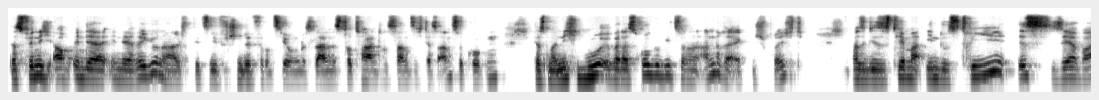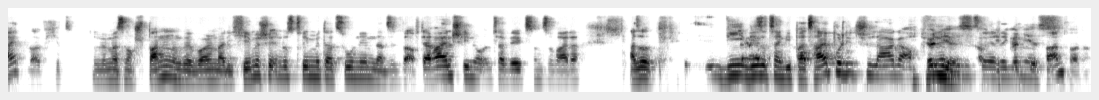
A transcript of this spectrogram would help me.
Das finde ich auch in der, in der regional spezifischen Differenzierung des Landes total interessant, sich das anzugucken, dass man nicht nur über das Ruhrgebiet, sondern andere Ecken spricht. Also dieses Thema Industrie ist sehr weitläufig. Jetzt, wenn wir es noch spannen und wir wollen mal die chemische Industrie mit dazu nehmen, dann sind wir auf der Rheinschiene unterwegs und so weiter. Also wie, wie sozusagen die parteipolitische Lage auch die Tönnies, zu der regionalen Verantwortung.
